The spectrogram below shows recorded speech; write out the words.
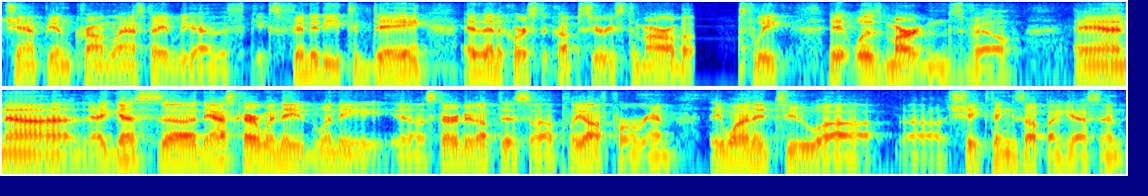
champion crowned last night. We have the Xfinity today, and then of course the Cup Series tomorrow. But last week it was Martinsville. And uh, I guess uh, NASCAR, when they when they uh, started up this uh, playoff program, they wanted to shake things up, I guess, and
